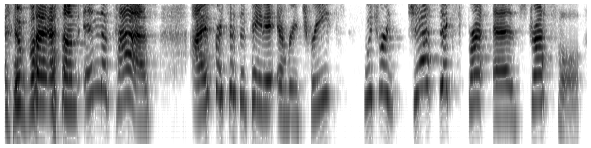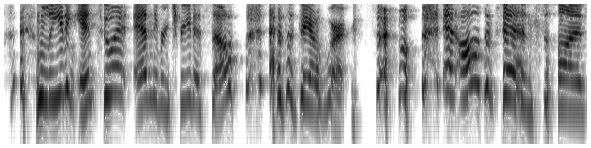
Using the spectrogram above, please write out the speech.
but um, in the past, I participated in retreats which were just expressed as stressful leading into it and the retreat itself as a day of work. So it all depends on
